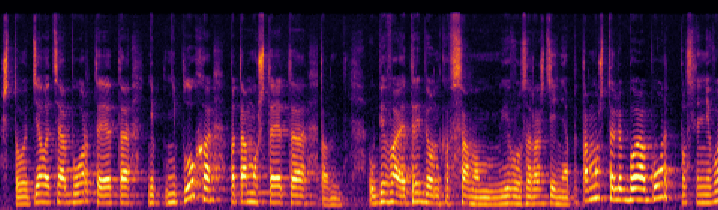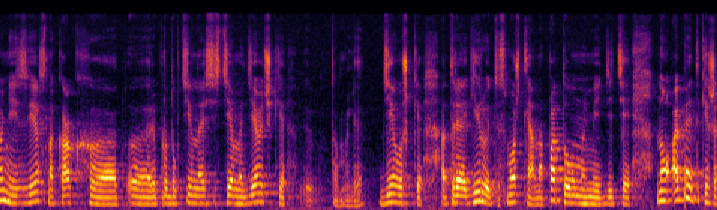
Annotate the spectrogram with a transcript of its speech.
что делать аборты это не, неплохо, потому что это там, убивает ребенка в самом его зарождении, а потому что любой аборт, после него неизвестно, как э, репродуктивная система девочки э, там, или девушки отреагирует и сможет ли она потом иметь детей. Но опять-таки же,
